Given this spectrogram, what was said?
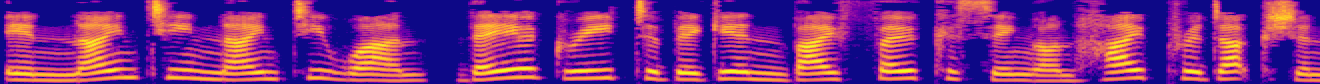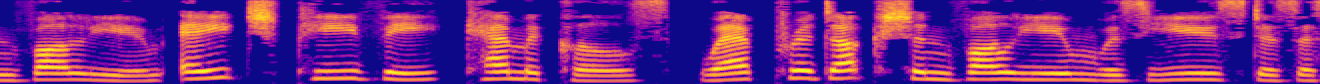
In 1991, they agreed to begin by focusing on high production volume HPV chemicals, where production volume was used as a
